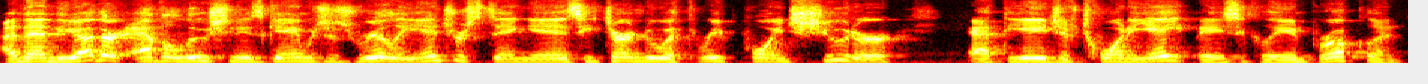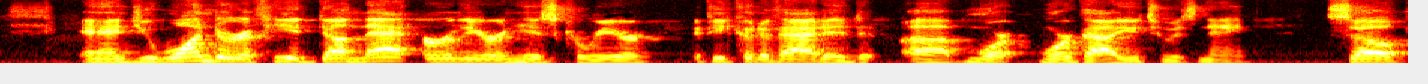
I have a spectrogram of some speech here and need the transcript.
and then the other evolution in his game, which is really interesting, is he turned to a three point shooter at the age of 28, basically in Brooklyn. And you wonder if he had done that earlier in his career, if he could have added uh, more more value to his name. So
